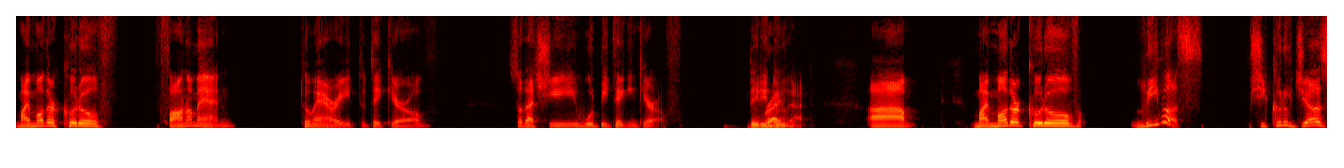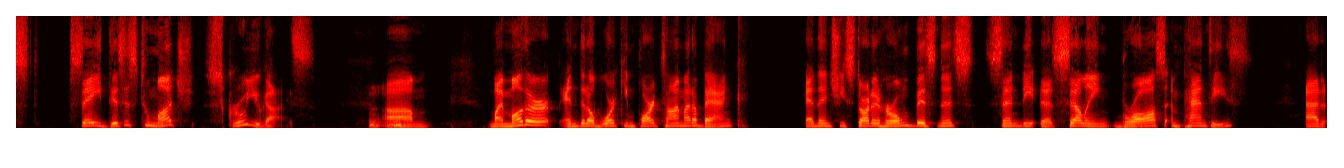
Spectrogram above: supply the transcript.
My mother could have found a man to marry to take care of, so that she would be taken care of. They didn't right. do that. Um, my mother could have leave us. She could have just say this is too much screw you guys mm-hmm. um, my mother ended up working part-time at a bank and then she started her own business sending, uh, selling bras and panties at,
